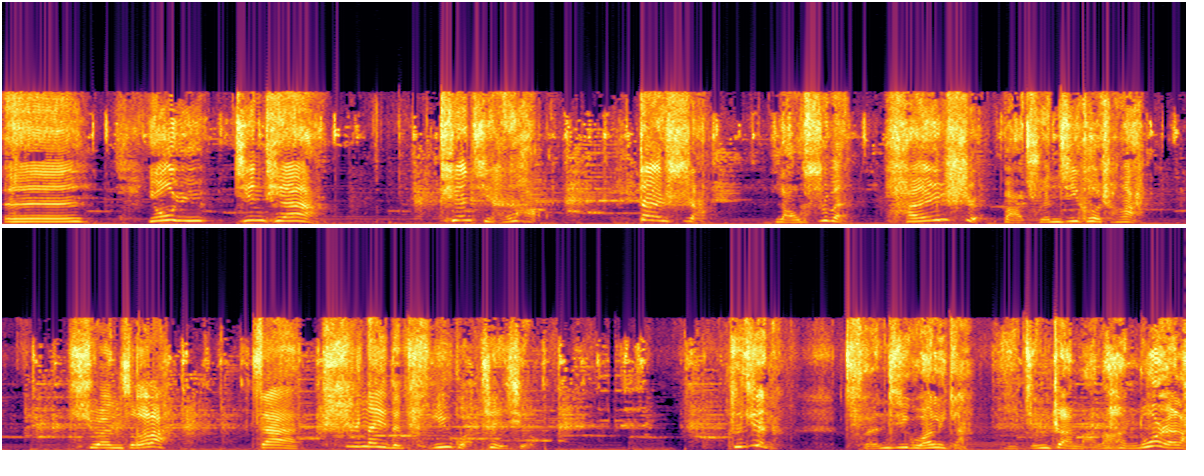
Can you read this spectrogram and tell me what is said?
嗯，由于今天啊天气很好，但是啊，老师们还是把拳击课程啊选择了在室内的体育馆进行。只见呢，拳击馆里啊已经站满了很多人了，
